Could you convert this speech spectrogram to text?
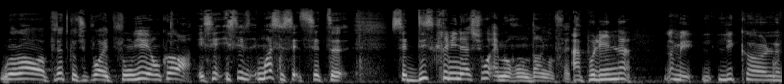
Ouh là là, peut-être que tu pourrais être plombier encore. Et, c'est- et c'est- moi, c'est cette, cette, cette discrimination, elle me rend dingue en fait. Apolline Non, mais l'école,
